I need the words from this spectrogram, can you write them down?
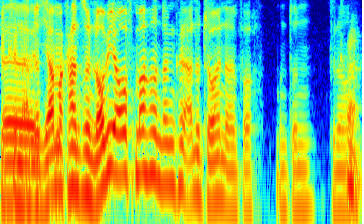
Äh, ja, man kann so ein Lobby aufmachen und dann können alle joinen einfach. Und dann, genau. Ja.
